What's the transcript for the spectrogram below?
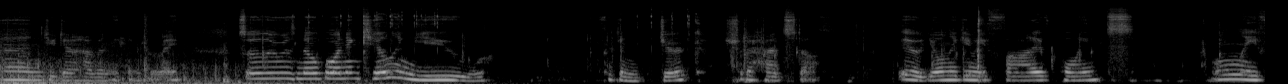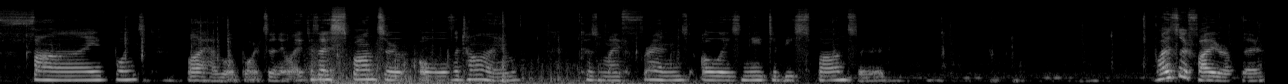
And you didn't have anything for me. So there was no point in killing you. Freaking jerk. Should have had stuff. Ew, you only gave me five points. Only five points. Well, I have low points anyway, because I sponsor all the time. Because my friends always need to be sponsored. Why is there fire up there?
